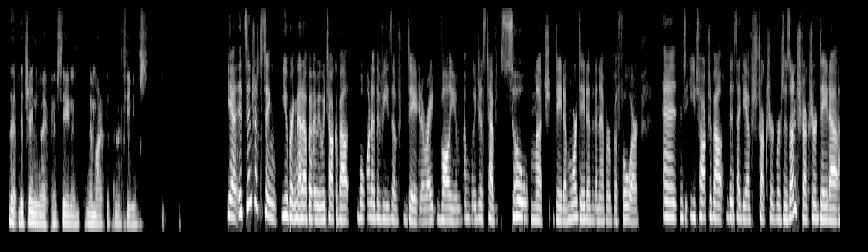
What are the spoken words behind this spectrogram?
the, the change that I have seen in, the market in a few years. Yeah, it's interesting you bring that up. I mean, we talk about one of the V's of data, right? Volume. And we just have so much data, more data than ever before and you talked about this idea of structured versus unstructured data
